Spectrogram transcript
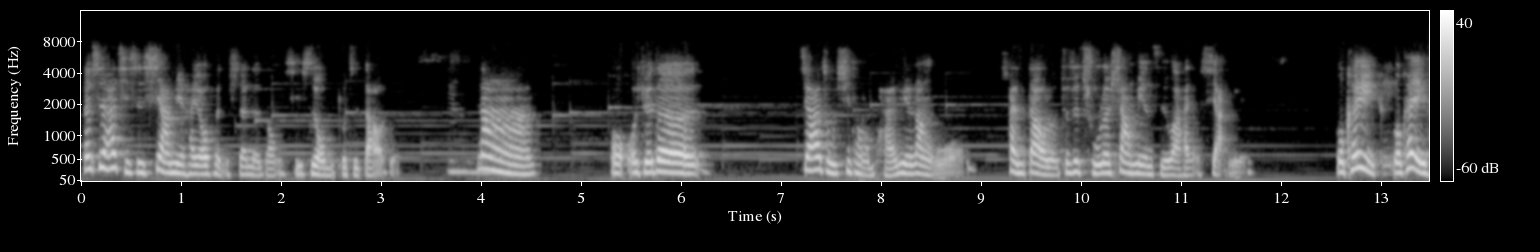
但是它其实下面还有很深的东西是我们不知道的。嗯那我我觉得家族系统的排列让我看到了，就是除了上面之外，还有下面。我可以，我可以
